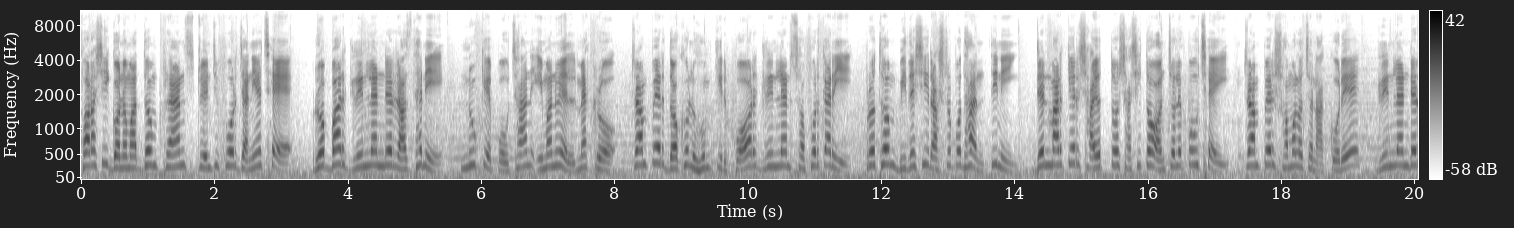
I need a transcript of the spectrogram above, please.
ফরাসি গণমাধ্যম ফ্রান্স টোয়েন্টি জানিয়েছে রোববার গ্রিনল্যান্ডের রাজধানী নুকে পৌঁছান ইমানুয়েল ম্যাক্রো। ট্রাম্পের দখল হুমকির পর গ্রিনল্যান্ড সফরকারী প্রথম বিদেশি রাষ্ট্রপ্রধান তিনি ডেনমার্কের স্বায়ত্ত শাসিত অঞ্চলে পৌঁছেই ট্রাম্পের সমালোচনা করে গ্রিনল্যান্ডের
